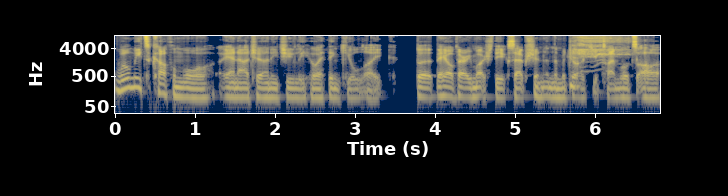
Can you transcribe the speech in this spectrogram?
We'll meet a couple more in our journey, Julie, who I think you'll like. But they are very much the exception, and the majority of Time Lords are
